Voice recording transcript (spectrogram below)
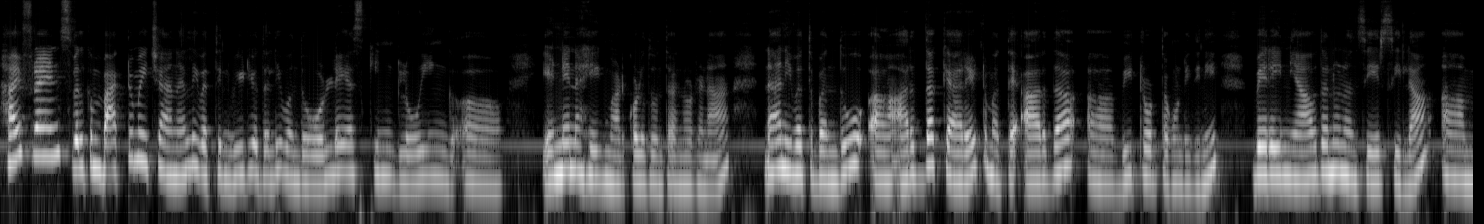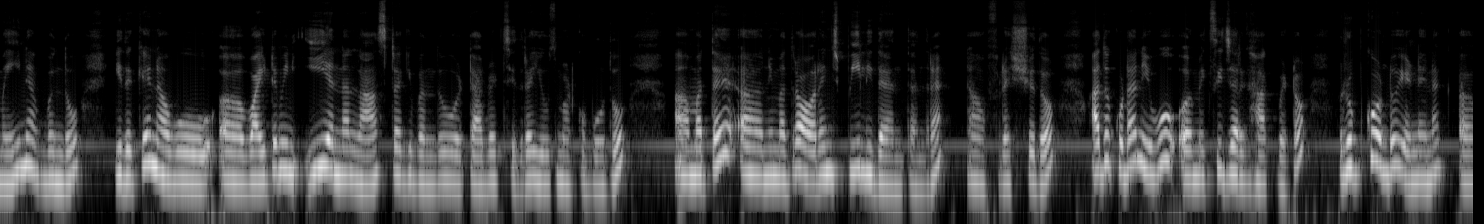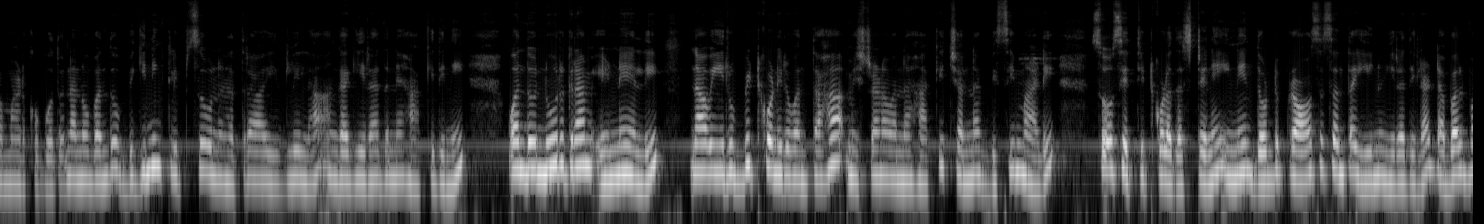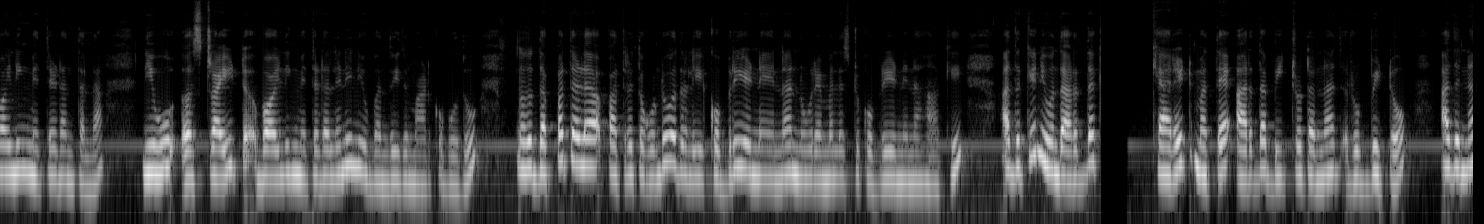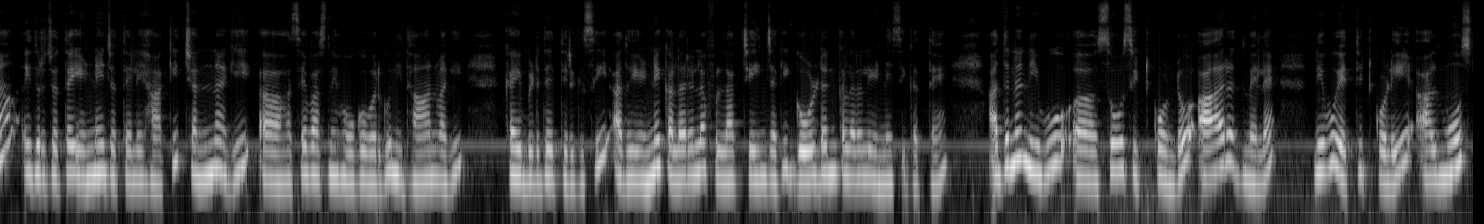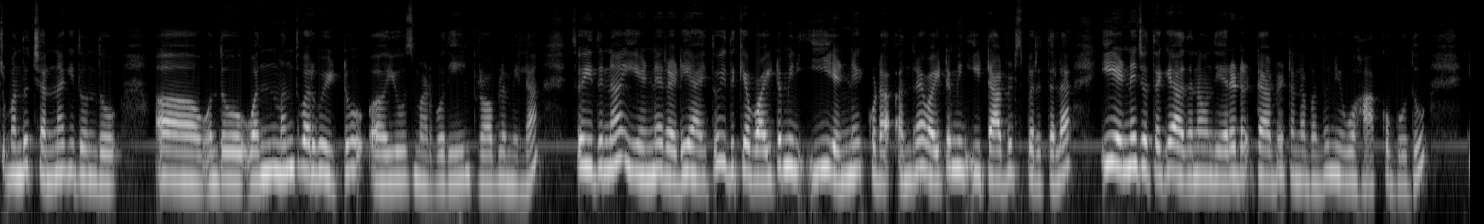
Hi friends welcome back to my channel ಇವತ್ತಿನ ವಿಡಿಯೋದಲ್ಲಿ ಒಂದು ಒಳ್ಳೆಯ ಸ್ಕಿನ್ ಗ್ಲೋಯಿಂಗ್ ಎಣ್ಣೆನ ಹೇಗೆ ಮಾಡ್ಕೊಳ್ಳೋದು ಅಂತ ನೋಡೋಣ. ನಾನು ಇವತ್ತು ಬಂದು ಅರ್ಧ ಕ್ಯಾರೆಟ್ ಮತ್ತು ಅರ್ಧ ಬೀಟ್ರೋಟ್ ತೊಗೊಂಡಿದ್ದೀನಿ. ಬೇರೆ ಇನ್ಯಾವುದನ್ನು ನಾನು ಸೇರಿಸಿಲ್ಲ. ಮೇಯ್ನಾಗಿ ಬಂದು ಇದಕ್ಕೆ ನಾವು ವೈಟಮಿನ್ ಇ ಅನ್ನು ಲಾಸ್ಟಾಗಿ ಬಂದು ಟ್ಯಾಬ್ಲೆಟ್ಸ್ ಇದ್ದರೆ ಯೂಸ್ ಮಾಡ್ಕೋಬೋದು. ಮತ್ತು ನಿಮ್ಮ ಹತ್ರ ಆರೆಂಜ್ ಪೀಲ್ ಇದೆ ಅಂತಂದರೆ ಫ್ರೆಶ್ದು ಅದು ಕೂಡ ನೀವು ಮಿಕ್ಸಿ ಜಾರ್ಗೆ ಹಾಕಿಬಿಟ್ಟು ರುಬ್ಕೊಂಡು ಎಣ್ಣೆನ ಮಾಡ್ಕೋಬೋದು. ನಾನು ಬಂದು ಬಿಗಿನಿಂಗ್ ಕ್ಲಿಪ್ಸು ನನ್ನ ಹತ್ರ ಇರಲಿಲ್ಲ, ಹಂಗಾಗಿ ಇರೋದನ್ನೇ ಹಾಕಿದ್ದೀನಿ. ಒಂದು ನೂರು ಗ್ರಾಮ್ ಎಣ್ಣೆಯಲ್ಲಿ ನಾವು ಈ ರುಬ್ಬಿಟ್ಕೊಂಡಿರುವಂತಹ ಮಿಶ್ರಣವನ್ನು ಹಾಕಿ ಚೆನ್ನಾಗಿ ಬಿಸಿ ಮಾಡಿ ಸೋಸ್ ಎತ್ತಿಟ್ಕೊಳ್ಳೋದಷ್ಟೇ ಇನ್ನೇನು ದೊಡ್ಡ ಪ್ರಾಸೆಸ್ ಅಂತ ಏನೂ ಇರೋದಿಲ್ಲ. ಡಬಲ್ ಬಾಯ್ಲಿಂಗ್ ಮೆಥಡ್ ಅಂತಲ್ಲ. ನೀವು ಸ್ಟ್ರೈಟ್ ಬಾಯ್ಲಿಂಗ್ ಮೆಥಡಲ್ಲೇ ನೀವು ಬಂದು ಇದನ್ನು ಮಾಡ್ಕೋಬೋದು. ಒಂದು ದಪ್ಪ ತಳ ಪಾತ್ರೆ ತೊಗೊಂಡು ಅದರಲ್ಲಿ ಕೊಬ್ಬರಿ ಎಣ್ಣೆಯನ್ನು ನೂರು ಎಂ ಎಲ್ ಅಷ್ಟು ಕೊಬ್ಬರಿ ಎಣ್ಣೆನ ಹಾಕಿ ಅದಕ್ಕೆ ನೀವು ಒಂದು ಅರ್ಧ ಕ್ಯಾರೆಟ್ ಮತ್ತು ಅರ್ಧ ಬೀಟ್ರೂಟನ್ನು ರುಬ್ಬಿಟ್ಟು ಅದನ್ನು ಇದ್ರ ಜೊತೆ ಎಣ್ಣೆ ಜೊತೆಯಲ್ಲಿ ಹಾಕಿ ಚೆನ್ನಾಗಿ ಹಸೆ ವಾಸನೆ ಹೋಗೋವರೆಗೂ ನಿಧಾನವಾಗಿ ಕೈ ಬಿಡದೆ ತಿರುಗಿಸಿ, ಅದು ಎಣ್ಣೆ ಕಲರೆಲ್ಲ ಫುಲ್ಲಾಗಿ ಚೇಂಜ್ ಆಗಿ ಗೋಲ್ಡನ್ ಕಲರಲ್ಲಿ ಎಣ್ಣೆ ಸಿಗುತ್ತೆ. ಅದನ್ನು ನೀವು ಸೋಸ್ ಇಟ್ಕೊಂಡು ಆರಿದ್ಮೇಲೆ ನೀವು ಎತ್ತಿಟ್ಕೊಳ್ಳಿ. ಆಲ್ಮೋಸ್ಟ್ ಬಂದು ಚೆನ್ನಾಗಿ ಇದೊಂದು ಒಂದು ಒನ್ ಮಂತ್ವರೆಗೂ ಇಟ್ಟು ಯೂಸ್ ಮಾಡ್ಬೋದು, ಏನು ಪ್ರಾಬ್ಲಮ್ ಇಲ್ಲ. ಸೊ ಇದನ್ನು ಈ ಎಣ್ಣೆ ರೆಡಿ ಆಯಿತು. ಇದಕ್ಕೆ ವೈಟಮಿನ್ ಇ ಎಣ್ಣೆ ಕೂಡ, ಅಂದರೆ ವೈಟಮಿನ್ ಇ ಟ್ಯಾಬ್ಲೆಟ್ಸ್ ಬರುತ್ತಲ್ಲ, ಈ ಎಣ್ಣೆ ಜೊತೆಗೆ ಅದನ್ನು ಒಂದು ಎರಡು ಟ್ಯಾಬ್ಲೆಟನ್ನು ಬಂದು ನೀವು ಹಾಕೋಬೋದು.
